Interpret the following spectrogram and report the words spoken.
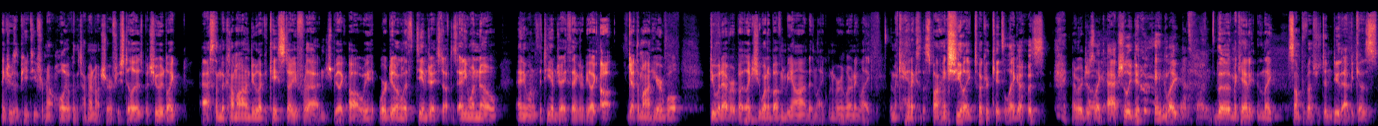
think she was a PT for Mount Holyoke at the time. I'm not sure if she still is, but she would like ask them to come on and do like a case study for that, and just be like, "Oh, we we're dealing with TMJ stuff. Does anyone know anyone with the TMJ thing?" And it'd be like, "Oh, get them on here. We'll do whatever. But like she went above and beyond, and like when we were learning like the mechanics of the spine, she like took her kids Legos, and we're just oh, like actually doing like the mechanic. And like some professors didn't do that because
